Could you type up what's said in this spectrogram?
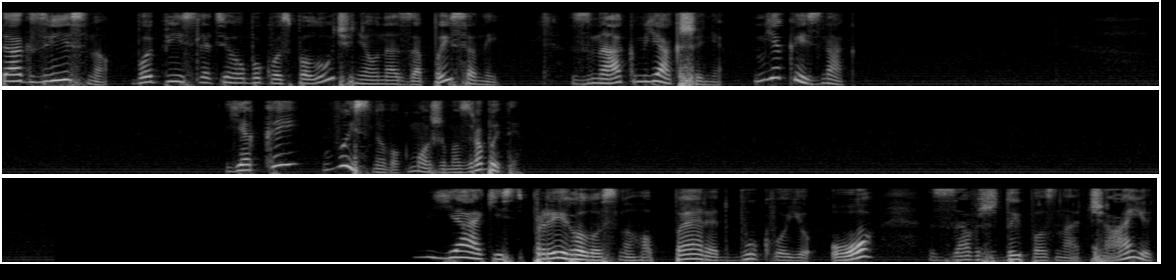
Так, звісно, бо після цього буквосполучення у нас записаний знак м'якшення. М'який знак. Який висновок можемо зробити? М'якість приголосного перед буквою О завжди позначають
